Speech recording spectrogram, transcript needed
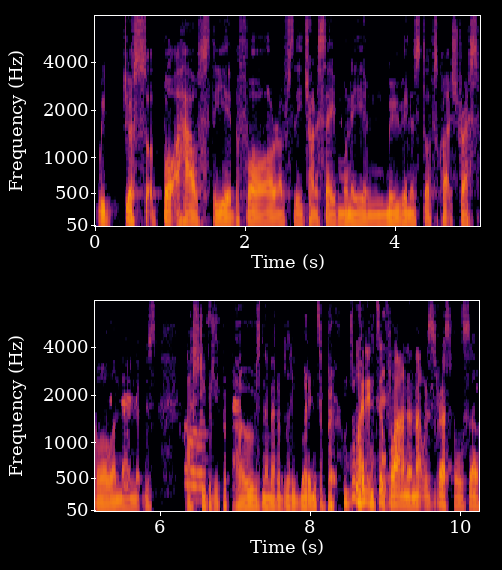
we just sort of bought a house the year before and obviously trying to save money and moving and stuff's quite stressful and then it was I stupidly proposed and then we had a bloody wedding to wedding to plan and that was stressful. So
